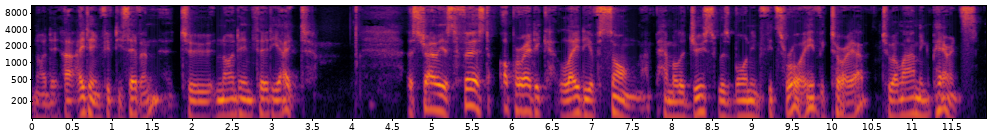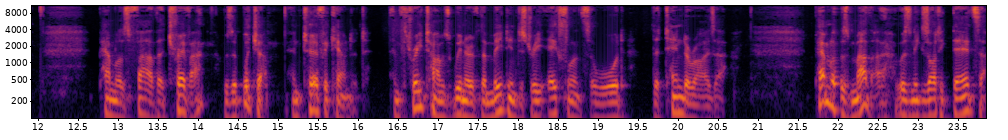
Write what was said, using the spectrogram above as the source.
1857 uh, to 1938. Australia's first operatic Lady of Song, Pamela Juice, was born in Fitzroy, Victoria, to alarming parents. Pamela's father, Trevor, was a butcher and turf accountant, and three times winner of the Meat Industry Excellence Award, the Tenderizer. Pamela's mother was an exotic dancer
